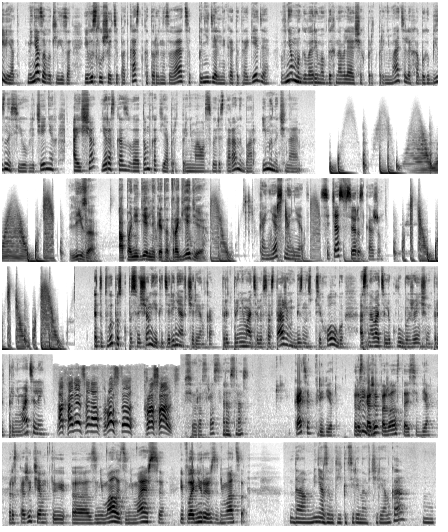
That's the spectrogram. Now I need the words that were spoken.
Привет! Меня зовут Лиза, и вы слушаете подкаст, который называется «Понедельник – это трагедия». В нем мы говорим о вдохновляющих предпринимателях, об их бизнесе и увлечениях, а еще я рассказываю о том, как я предпринимала свой ресторан и бар. И мы начинаем. Лиза, а понедельник – это трагедия? Конечно нет. Сейчас все расскажу. Этот выпуск посвящен Екатерине Овчаренко, предпринимателю со стажем, бизнес-психологу, основателю клуба женщин-предпринимателей. Наконец она просто красавица! Все, раз-раз. Раз-раз. Катя, привет. Расскажи, привет. пожалуйста, о себе. Расскажи, чем ты э, занималась, занимаешься и планируешь заниматься. Да, меня зовут Екатерина Овчаренко.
